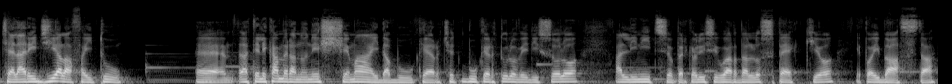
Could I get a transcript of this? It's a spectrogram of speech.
Cioè la regia la fai tu. Eh, la telecamera non esce mai da Booker. Cioè Booker tu lo vedi solo all'inizio perché lui si guarda allo specchio e poi basta.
